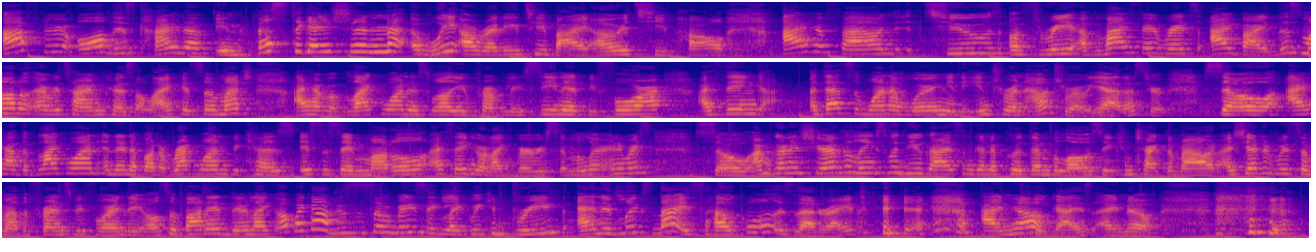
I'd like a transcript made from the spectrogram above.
after all this kind of investigation, we are ready to buy our Qipao. I have found two or three of my favorites. I buy this model every time because I like it so much. I have a black one as well, you've probably seen it before. I think that's the one I'm wearing in the intro and outro. Yeah, that's true. So I have the black one and then I bought a red one because it's the same model, I think, or like very similar anyways. So I'm gonna share the links with you guys. I'm gonna put them below so you can check them out. I shared it with some other friends before and they also bought it. They're like, oh my god, this is so amazing. Like we can breathe and it looks nice. How cool is that, right? I know, guys, I know.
